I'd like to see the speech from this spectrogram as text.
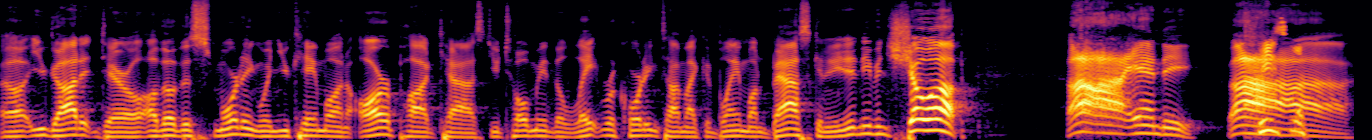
Uh, you got it, Daryl. Although this morning when you came on our podcast, you told me the late recording time I could blame on Baskin, and he didn't even show up. Ah, Andy. Ah.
